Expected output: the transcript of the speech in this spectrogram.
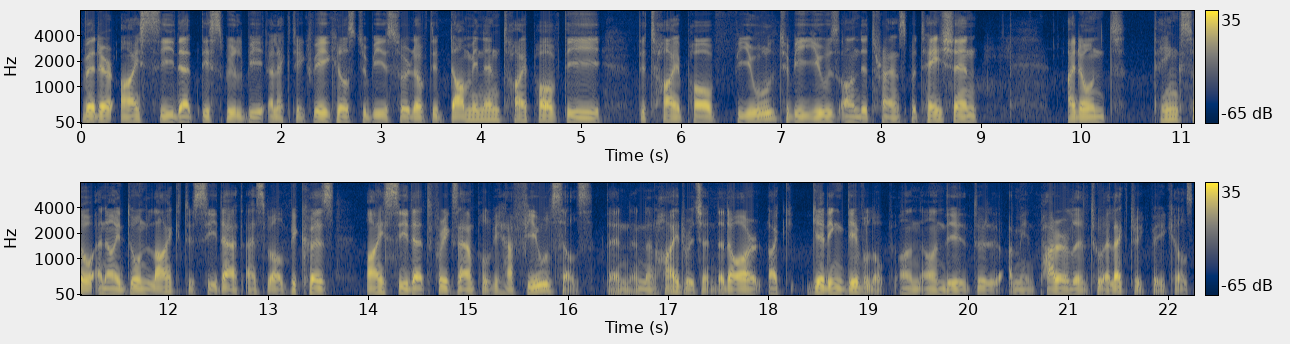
whether i see that this will be electric vehicles to be sort of the dominant type of the the type of fuel to be used on the transportation i don't think so. And i don't like to see that as well because I see that, for example, we have fuel cells then and then hydrogen that are like getting developed on on the to, I mean parallel to electric vehicles,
